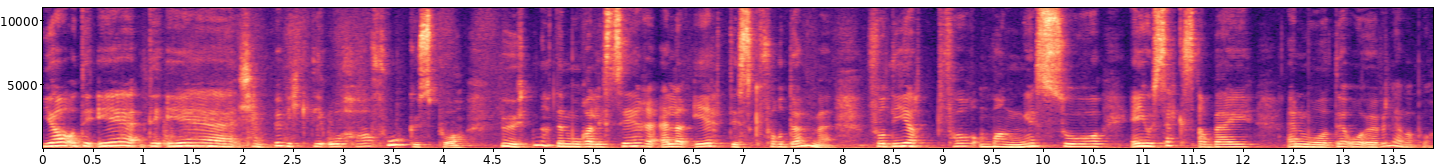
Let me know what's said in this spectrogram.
Ja, og det er, det er, kjempeviktig å ha fokus på uten at en moraliserer eller etisk fordømmer. Fordi at for mange så er jo sexarbeid en måte å overleve på.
